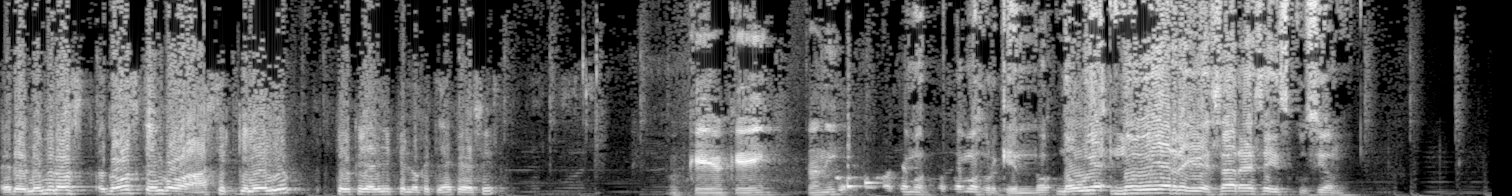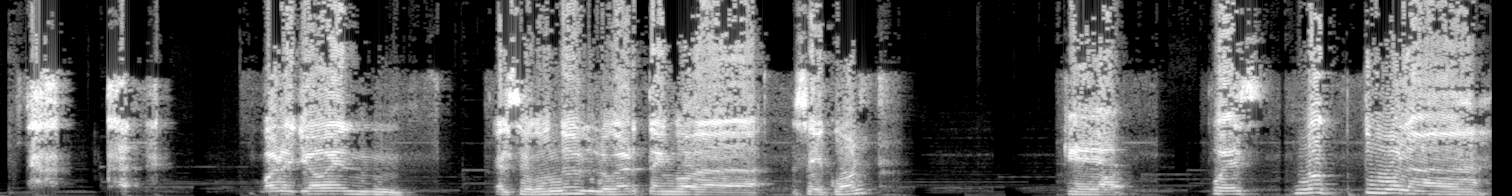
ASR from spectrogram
Pero número dos tengo a Ezequiel Creo que ya dije lo que tenía que decir. Ok, ok. Tony. Pasemos, pasemos porque no, no, voy a, no voy a regresar a esa discusión. bueno, yo en el segundo lugar tengo a Saquon, que pues no tuvo la,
